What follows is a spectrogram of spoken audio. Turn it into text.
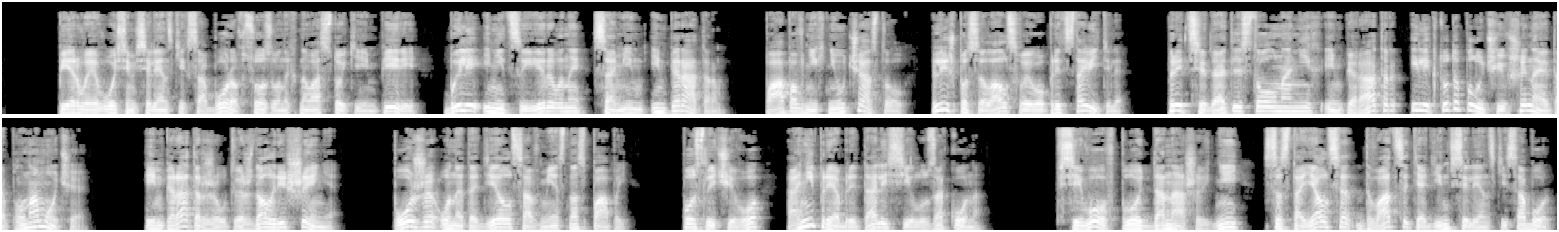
Первые восемь Вселенских соборов, созванных на востоке империи, были инициированы самим императором. Папа в них не участвовал, лишь посылал своего представителя. Председательствовал на них император или кто-то получивший на это полномочия. Император же утверждал решение. Позже он это делал совместно с папой, после чего они приобретали силу закона. Всего, вплоть до наших дней, состоялся 21 Вселенский собор.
